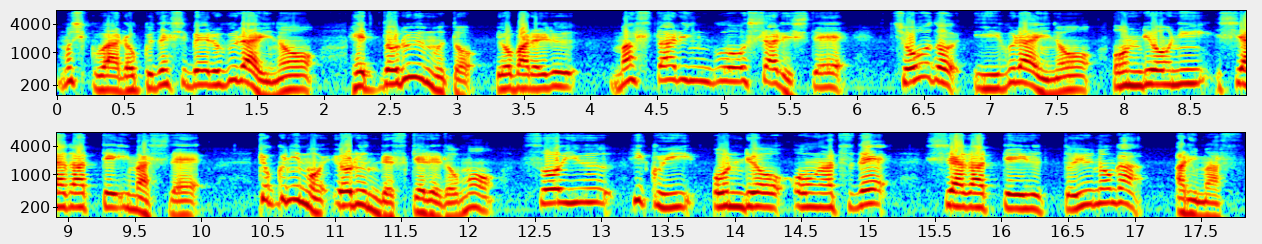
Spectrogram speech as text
もしくは6デシベルぐらいのヘッドルームと呼ばれるマスタリングをしたりしてちょうどいいぐらいの音量に仕上がっていまして曲にもよるんですけれどもそういう低い音量音圧で仕上がっているというのがあります。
